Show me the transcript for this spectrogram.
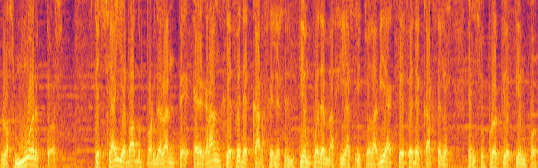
los muertos que se ha llevado por delante el gran jefe de cárceles en tiempo de Macías y todavía jefe de cárceles en su propio tiempo,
